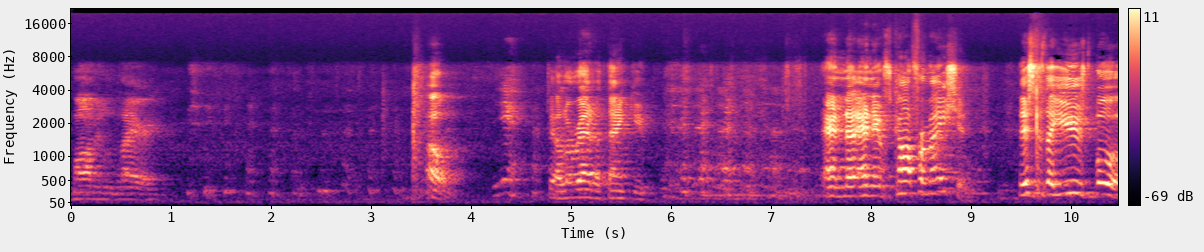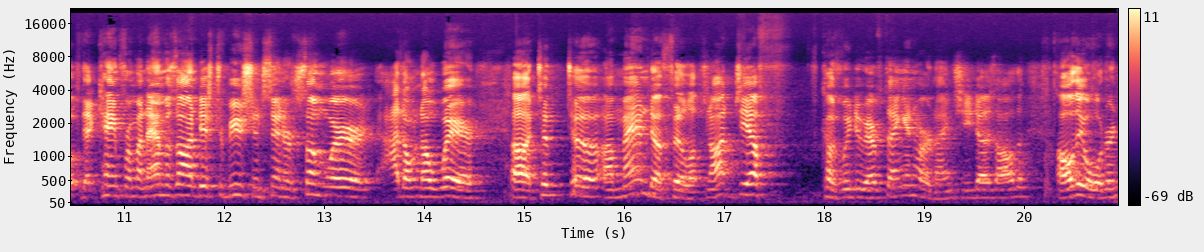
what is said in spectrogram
Mom and Larry. Oh, Yeah. tell Loretta thank you. And, uh, and it was confirmation. This is a used book that came from an Amazon distribution center somewhere, I don't know where, uh, to, to Amanda Phillips, not Jeff, because we do everything in her name. She does all the, all the ordering.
